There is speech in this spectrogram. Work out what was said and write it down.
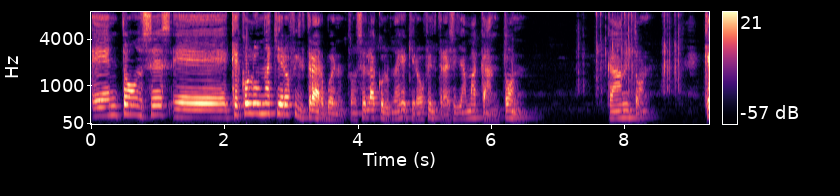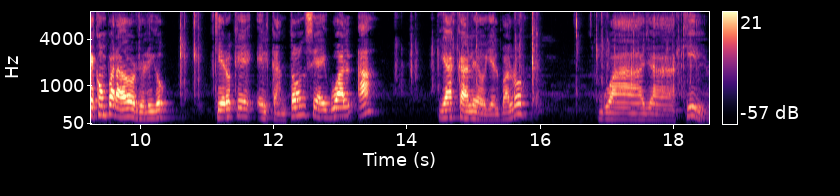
Entonces, eh, ¿qué columna quiero filtrar? Bueno, entonces la columna que quiero filtrar se llama cantón. Cantón. ¿Qué comparador? Yo le digo, quiero que el cantón sea igual a, y acá le doy el valor. Guayaquil.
